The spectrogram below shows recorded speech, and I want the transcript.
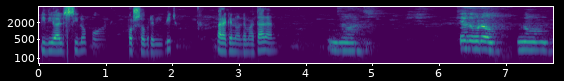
pidió asilo por, por sobrevivir, para que no le mataran. Qué duro. No.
